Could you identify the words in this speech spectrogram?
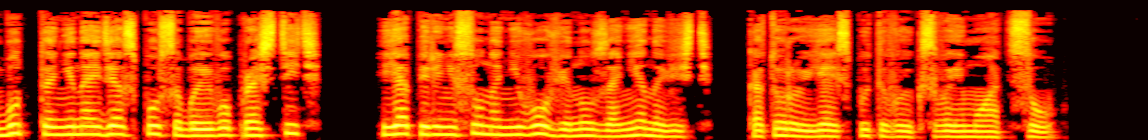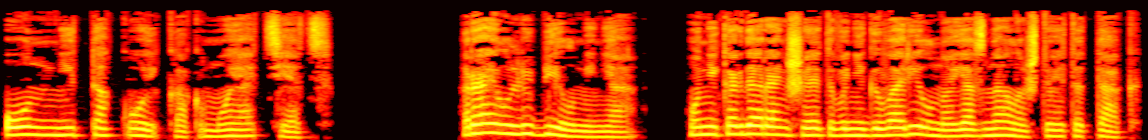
будто, не найдя способа его простить, я перенесу на него вину за ненависть, которую я испытываю к своему отцу. Он не такой, как мой отец. Райл любил меня. Он никогда раньше этого не говорил, но я знала, что это так.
